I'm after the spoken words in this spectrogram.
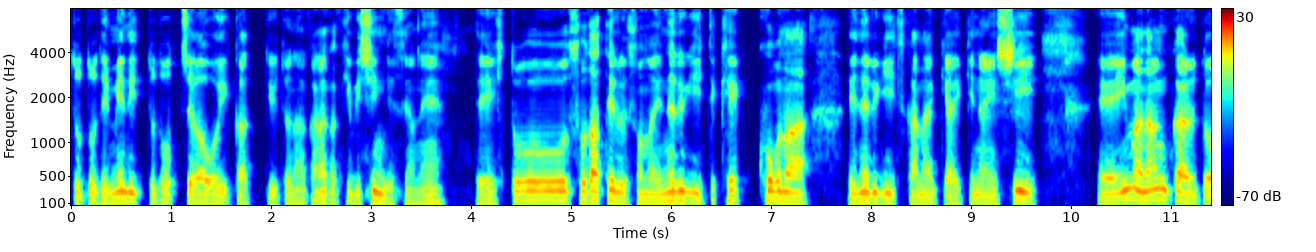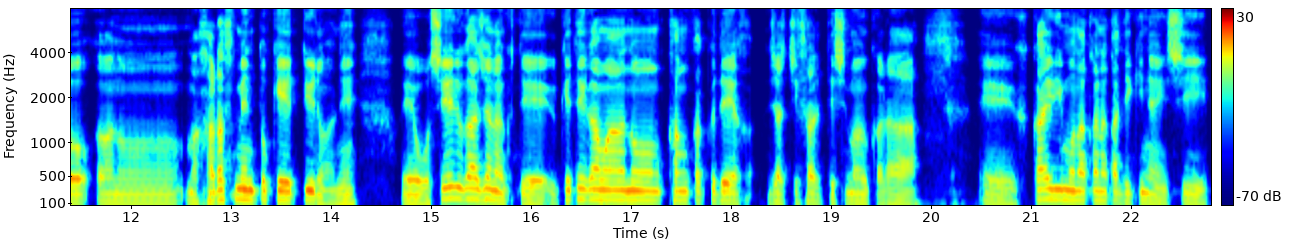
トとデメリットどっちが多いかっていうとなかなか厳しいんですよね。で、人を育てるそのエネルギーって結構なエネルギー使わなきゃいけないし、えー、今なんかあると、あのー、まあ、ハラスメント系っていうのはね、えー、教える側じゃなくて、受け手側の感覚でジャッジされてしまうから、えー、深入りもなかなかできないし、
